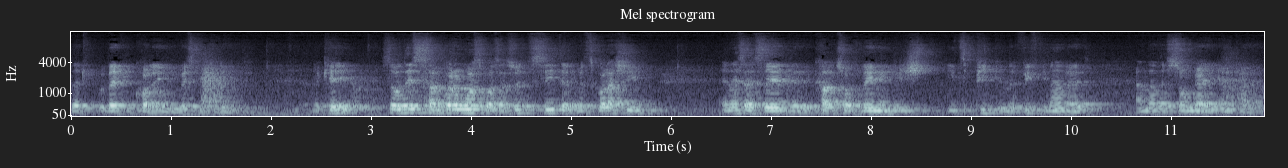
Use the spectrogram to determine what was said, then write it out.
that, that we call a university today. Okay? So this Sankore Mosque was associated with scholarship, and as I said, the culture of learning reached its peak in the 1500s under the Songhai Empire.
